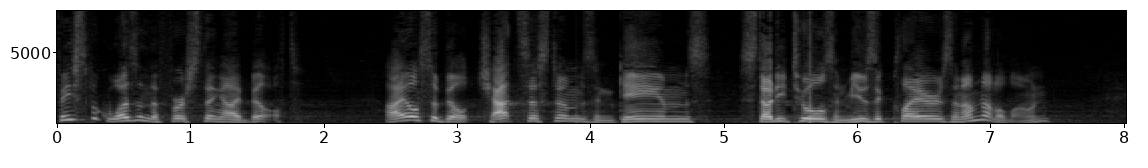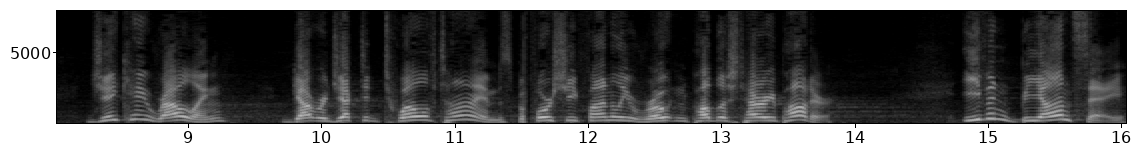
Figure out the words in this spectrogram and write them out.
Facebook wasn't the first thing I built. I also built chat systems and games, study tools and music players, and I'm not alone. J.K. Rowling got rejected 12 times before she finally wrote and published Harry Potter. Even Beyonce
